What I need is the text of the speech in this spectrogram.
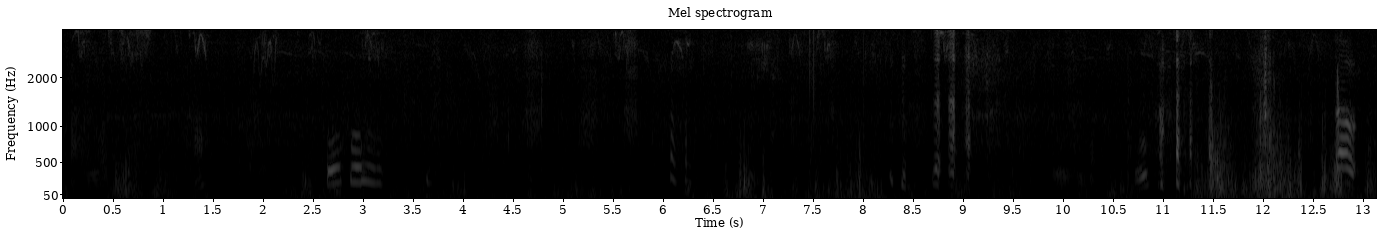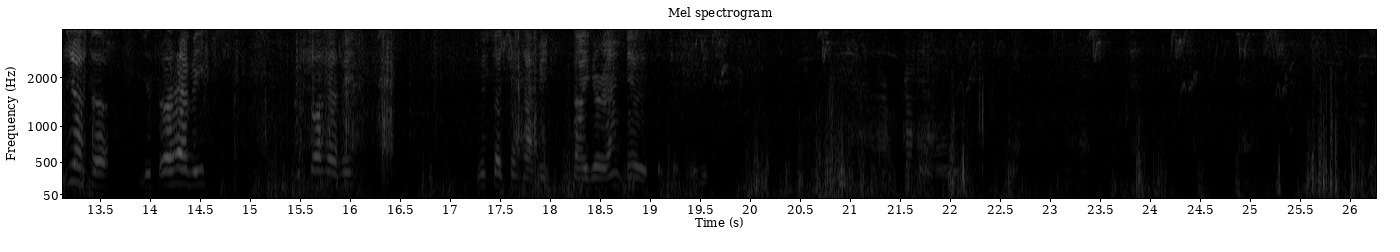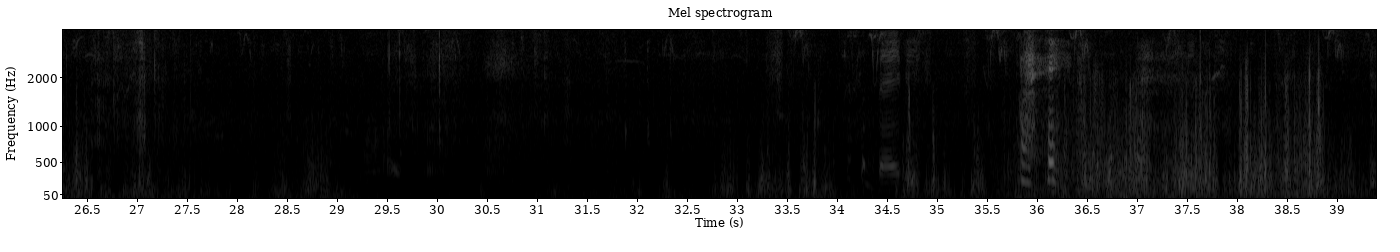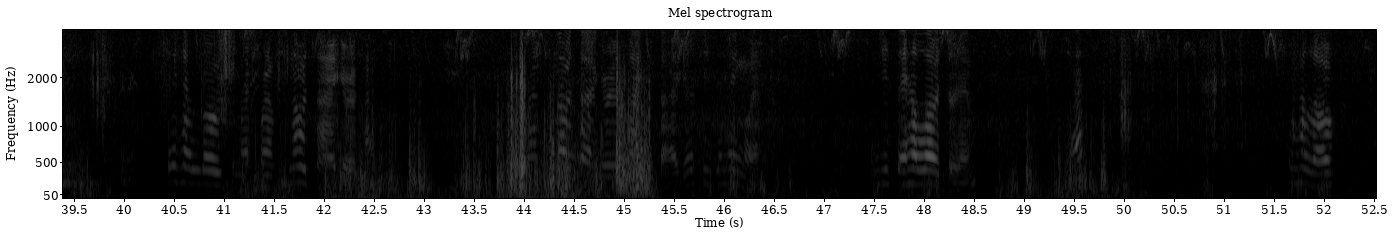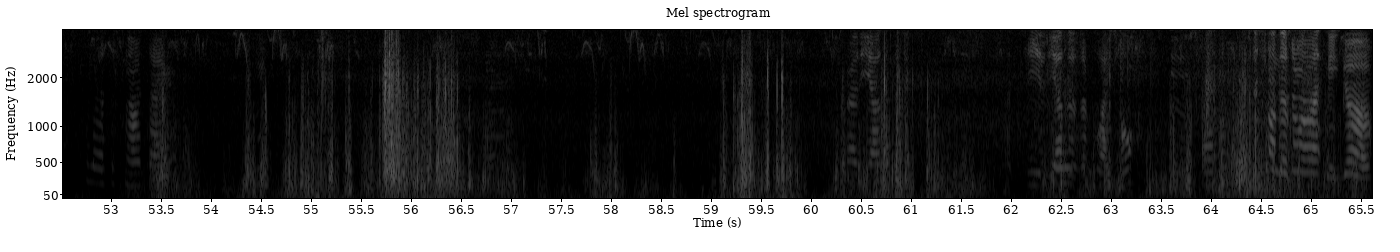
Oh, yes, yes. Oh, you're so, you're so heavy. You're so heavy. You're such a happy tiger, and you're such a sweetie. Oh, come on. Yes. Just a baby. Say hello to my friend Snow Tiger. Huh? Friend Snow Tiger likes tigers. He's in England. Can you say hello to him? Huh? Say hello. Hello, to snow tiger. Where the others? Let's see if the others are playful. Uh-huh. This one doesn't want to let me go.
